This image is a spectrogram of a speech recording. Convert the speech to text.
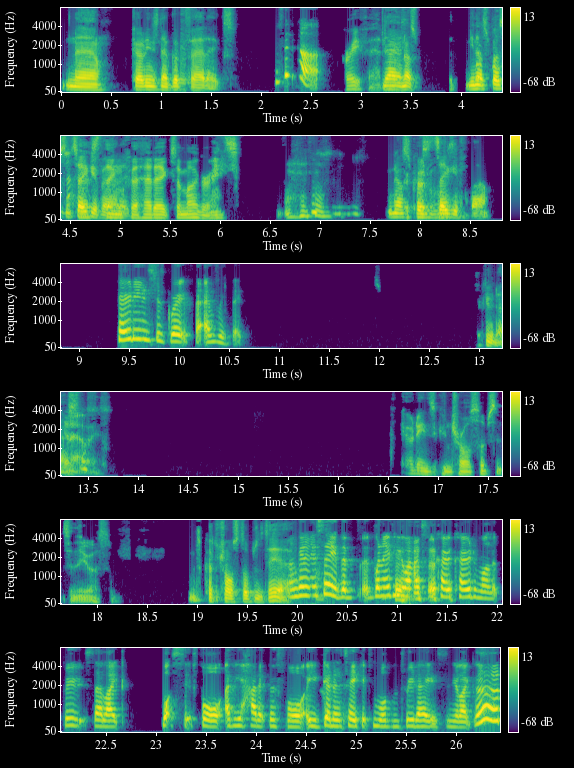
No, codeine's no good for headaches. is it not? great for headaches. No, you're not. You're not supposed to take it Best for thing headaches. for headaches and migraines. You're not supposed to take it for that. Codeine is just great for everything. Who Get knows? out of here. Codeine's a controlled substance in the US. It's a control substance here. I'm going to say that whenever you ask for co-codamol at Boots, they're like, "What's it for? Have you had it before? Are you going to take it for more than three days?" And you're like, "Oh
